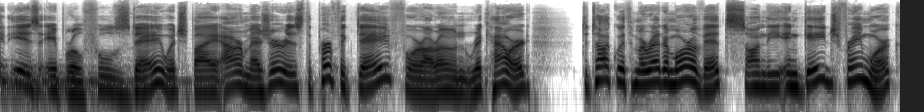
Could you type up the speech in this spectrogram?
It is April Fool's Day, which by our measure is the perfect day for our own Rick Howard to talk with Maretta Morovitz on the Engage framework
